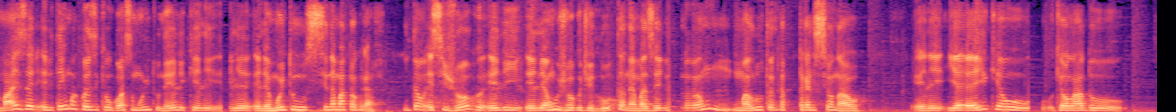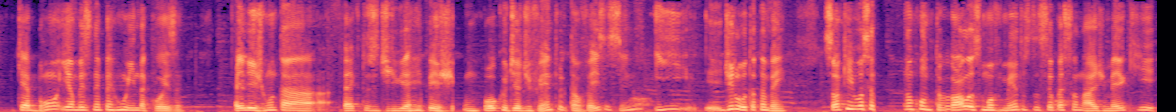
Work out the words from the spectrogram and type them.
Mas ele, ele, tem uma coisa que eu gosto muito nele, que ele, ele, ele, é muito cinematográfico. Então, esse jogo, ele, ele é um jogo de luta, né? Mas ele não é um, uma luta tradicional. Ele, e é aí que é, o, que é o lado que é bom e ao mesmo tempo é ruim da coisa. Ele junta aspectos de RPG, um pouco de adventure, talvez, assim, e, e de luta também. Só que você não controla os movimentos do seu personagem, meio que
